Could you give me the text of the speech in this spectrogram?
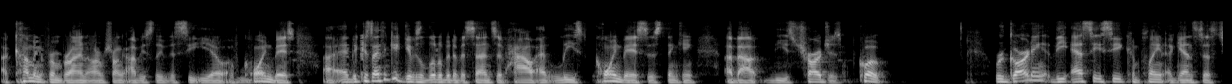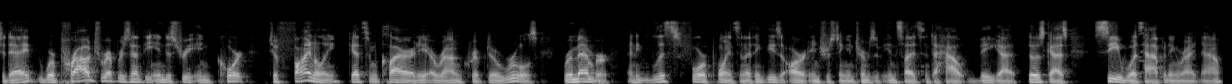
uh, coming from Brian Armstrong, obviously the CEO of Coinbase, uh, because I think it gives a little bit of a sense of how at least Coinbase is thinking about these charges. Quote, Regarding the SEC complaint against us today, we're proud to represent the industry in court to finally get some clarity around crypto rules. Remember, and he lists four points, and I think these are interesting in terms of insights into how they got those guys see what's happening right now.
